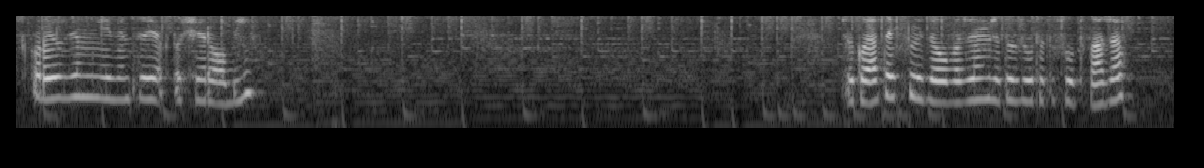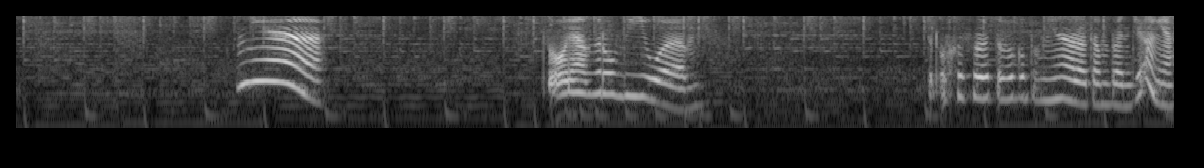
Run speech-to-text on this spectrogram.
Skoro już wiem mniej więcej jak to się robi. Tylko ja w tej chwili zauważyłem, że to żółte to są twarze. Nie! Co ja zrobiłem? Trochę fioletowego pewnie, ale tam będzie, a nie.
